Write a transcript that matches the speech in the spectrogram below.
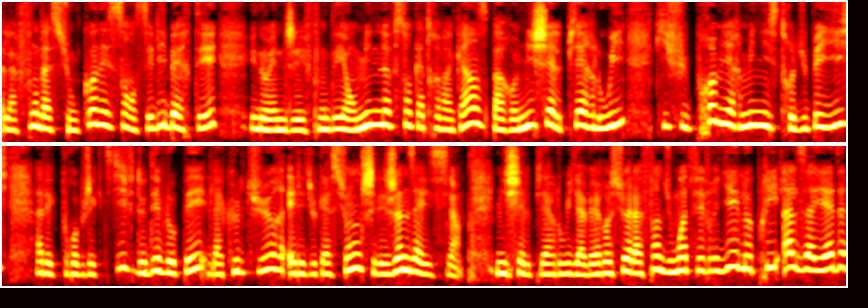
la Fondation Connaissance et Liberté, une ONG fondée en 1995 par Michel Pierre-Louis, qui fut premier ministre du pays, avec pour objectif de développer la culture et l'éducation chez les jeunes Haïtiens. Michel Pierre-Louis avait reçu à la fin du mois de février le prix Al-Zayed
